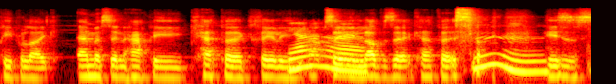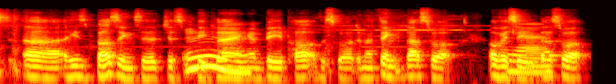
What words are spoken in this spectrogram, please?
people like Emerson happy, Kepa clearly Yeah. absolutely loves it. Kepa, is Mm. he's uh, he's buzzing to just be Mm. playing and be part of the squad, and I think that's what obviously Yeah. that's what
